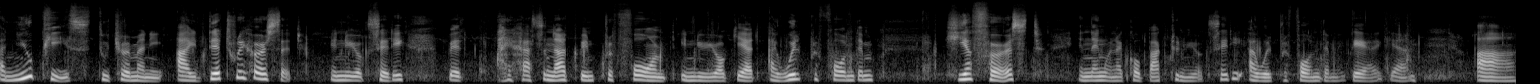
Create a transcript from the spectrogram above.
a new piece to Germany. I did rehearse it in New York City, but it has not been performed in New York yet. I will perform them here first, and then when I go back to New York City, I will perform them there again. Uh,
